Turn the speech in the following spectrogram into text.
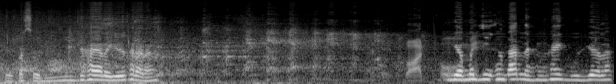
โอ้กระสุนมึงจะให้อะไรเยอะขนาดนั้นบอสโผล่ยังไม่ยิงทั้งนัดเลยมึงให้กูเยอะแล้ว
